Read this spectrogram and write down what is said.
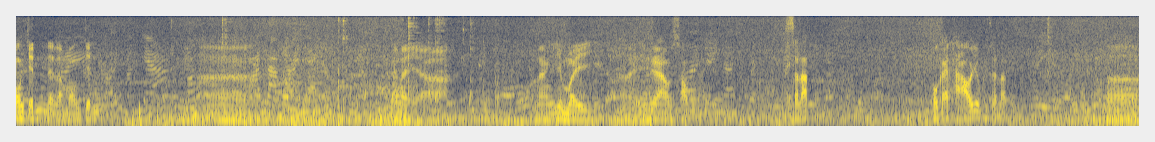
món chính đây là món chính. À, cái này à, ăn với mì à, với rau sống salad. Có cải thảo chứ không phải salad. À,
